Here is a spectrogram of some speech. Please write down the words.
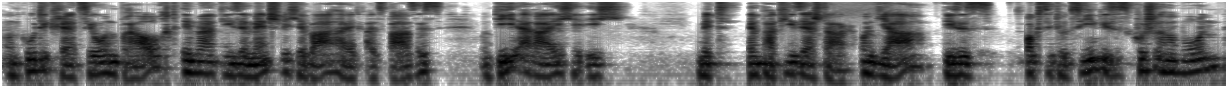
Und gute Kreation braucht immer diese menschliche Wahrheit als Basis und die erreiche ich mit Empathie sehr stark. Und ja, dieses Oxytocin, dieses Kuschelhormon,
